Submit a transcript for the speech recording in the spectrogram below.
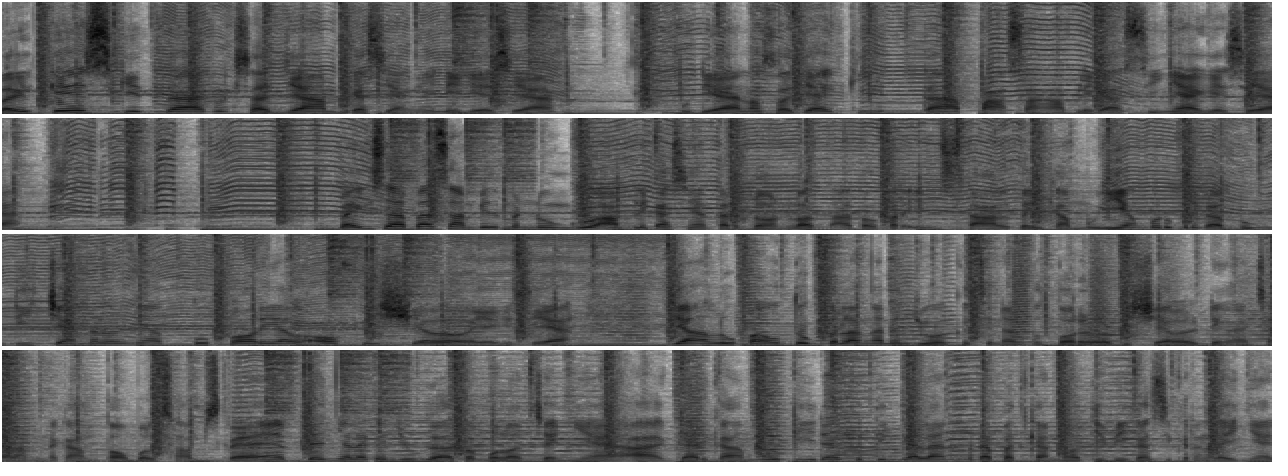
Baik guys kita klik saja aplikasi yang ini guys ya. Kemudian langsung saja kita pasang aplikasinya guys ya Baik sahabat sambil menunggu aplikasinya terdownload atau terinstall bagi kamu yang baru bergabung di channelnya tutorial official ya guys ya Jangan lupa untuk berlangganan juga ke channel tutorial official dengan cara menekan tombol subscribe dan nyalakan juga tombol loncengnya agar kamu tidak ketinggalan mendapatkan notifikasi keren lainnya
